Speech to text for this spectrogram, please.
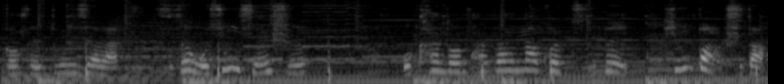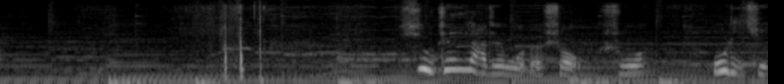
刚才蹲下来伏在我胸前时，我看到他的那块脊背平板似的。秀珍拉着我的手说：“屋里去，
